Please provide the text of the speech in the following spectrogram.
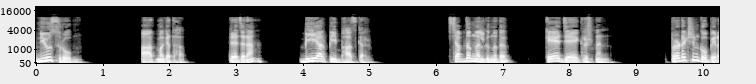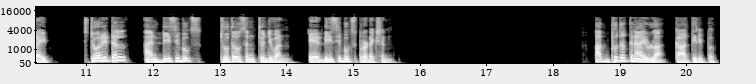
News room. ആത്മകഥ. രചന ബി ആർ പി ഭാസ്കർ. ശബ്ദം നൽകുന്നത് K Jayakrishnan. Production copyright Storytel and D C Books two thousand twenty one. A D C Books production. അദ്ഭുതത്തിനായുള്ള കാത്തിരിപ്പ്.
